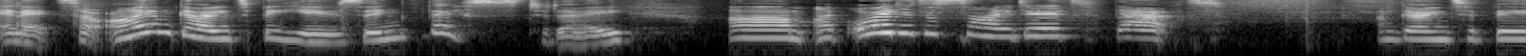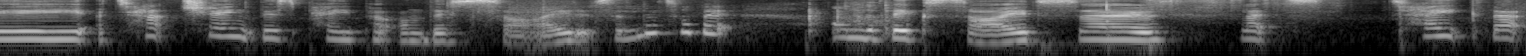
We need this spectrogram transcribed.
in it. So I am going to be using this today. Um, I've already decided that I'm going to be attaching this paper on this side. It's a little bit on the big side, so let's take that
